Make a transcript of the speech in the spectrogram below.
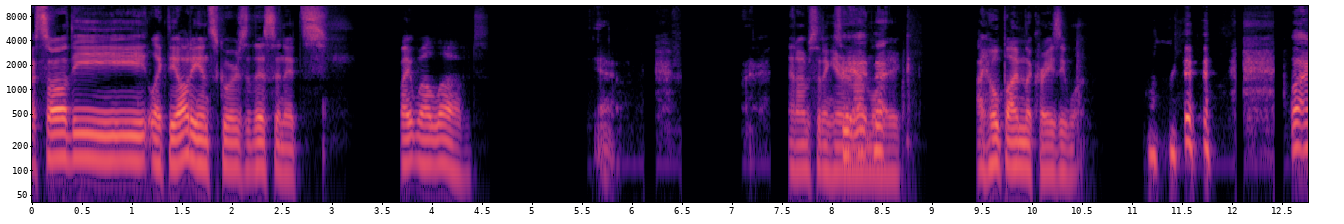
I saw the like the audience scores of this, and it's quite well loved. Yeah. And I'm sitting here See, and I'm that- like, I hope I'm the crazy one. well, I,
